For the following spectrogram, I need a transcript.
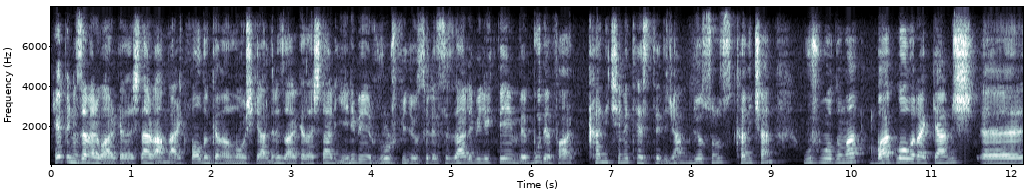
Hepinize merhaba arkadaşlar ben Berk. Folding kanalına hoş geldiniz arkadaşlar. Yeni bir Rurf videosuyla sizlerle birlikteyim ve bu defa Kaniçen'i test edeceğim. Biliyorsunuz Kaniçen Rurf moduna bug'lı olarak gelmiş. Ee,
